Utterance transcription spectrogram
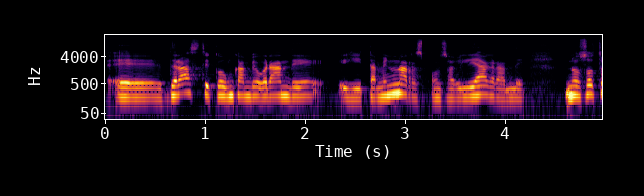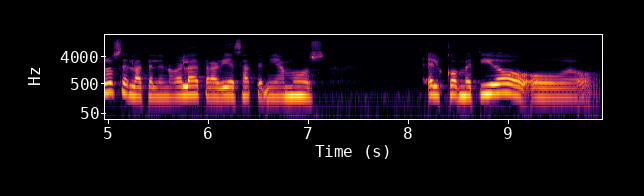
eh, drástico, un cambio grande y también una responsabilidad grande. Nosotros en la telenovela de Traviesa teníamos el cometido o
